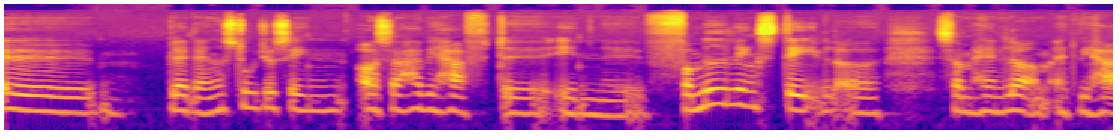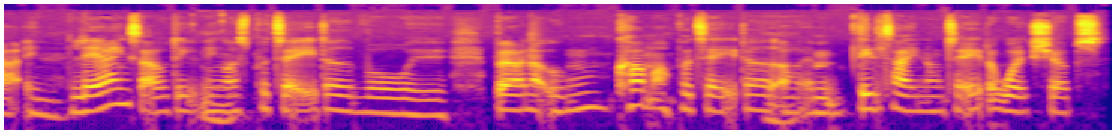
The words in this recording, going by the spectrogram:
Øh, blandt andet studioscenen. Og så har vi haft øh, en øh, formidlingsdel, og, som handler om, at vi har en læringsafdeling mm. også på teateret, hvor øh, børn og unge kommer på teateret mm. og øh, deltager i nogle teaterworkshops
